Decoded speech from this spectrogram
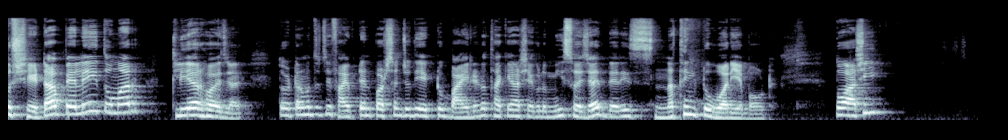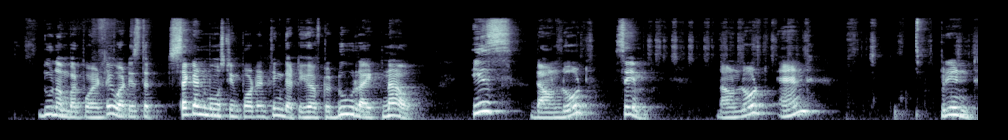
তো সেটা পেলেই তোমার ক্লিয়ার হয়ে যায়। তো এটার মধ্যে যে ফাইভ টেন পার্সেন্ট যদি একটু বাইরেরও থাকে আর সেগুলো মিস হয়ে যায় there is nothing to worry about तो आशी दो नंबर पॉइंट है। What is the second most important thing that you have to do right now is download same download and print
